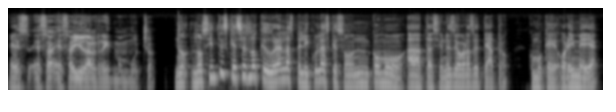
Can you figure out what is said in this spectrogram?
eso, eso ayuda al ritmo mucho. ¿No, ¿No sientes que eso es lo que duran las películas que son como adaptaciones de obras de teatro? Como que hora y media.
